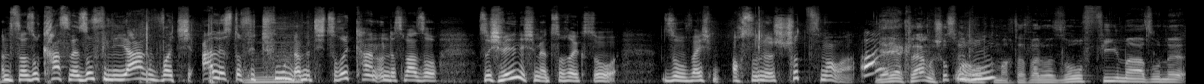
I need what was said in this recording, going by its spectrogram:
Und es war so krass, weil so viele Jahre wollte ich alles dafür tun, damit ich zurück kann. Und das war so, so ich will nicht mehr zurück. So, so weil ich auch so eine Schutzmauer. Ah, Ja, ja, klar, eine Schutzmauer Mhm. hochgemacht hast, weil du so viel mal so eine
